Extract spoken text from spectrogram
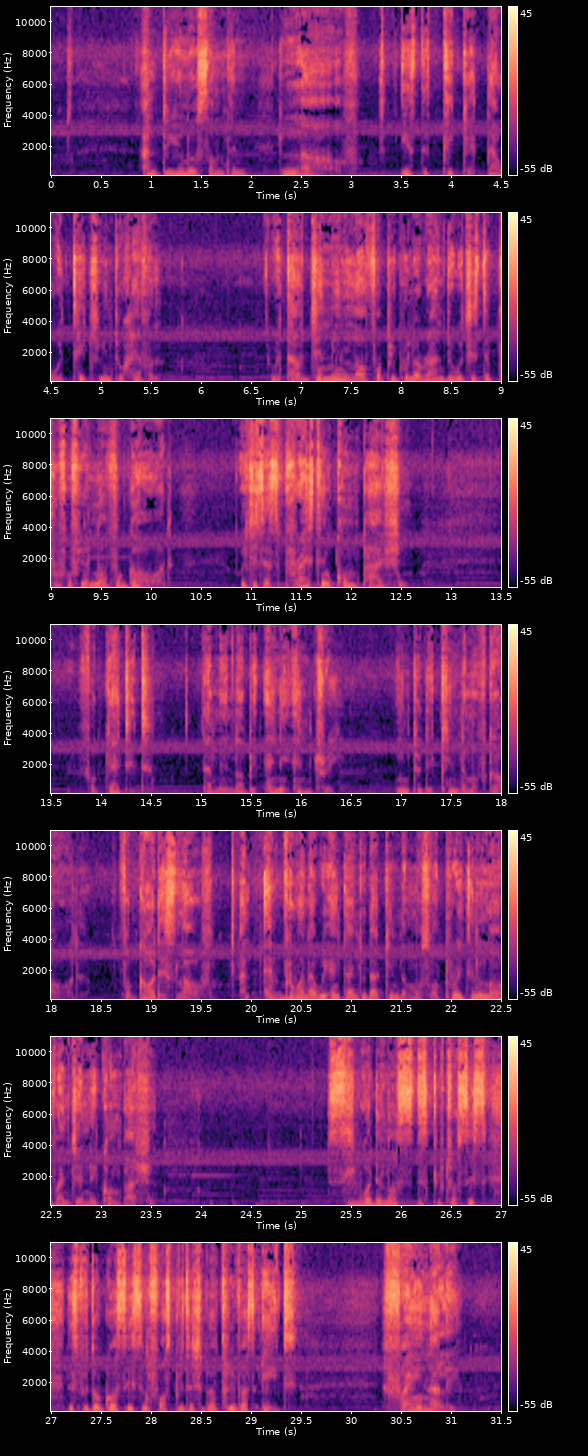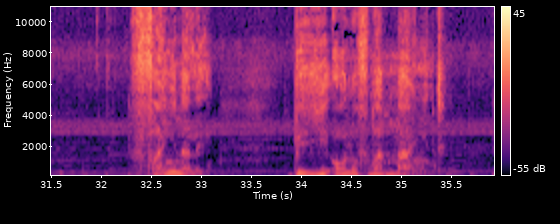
And do you know something? Love is the ticket that will take you into heaven. Without genuine love for people around you, which is the proof of your love for God, which is expressed in compassion, forget it. There may not be any entry into the kingdom of God. For God is love. And everyone that will enter into that kingdom must operate in love and genuine compassion. See what the Lord, the scripture says, the Spirit of God says in 1 Peter chapter 3, verse 8. Finally, finally, be ye all of one mind,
